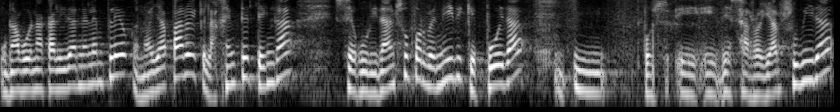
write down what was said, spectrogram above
una buena calidad en el empleo, que no haya paro y que la gente tenga seguridad en su porvenir y que pueda mm, pues, eh, desarrollar su vida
